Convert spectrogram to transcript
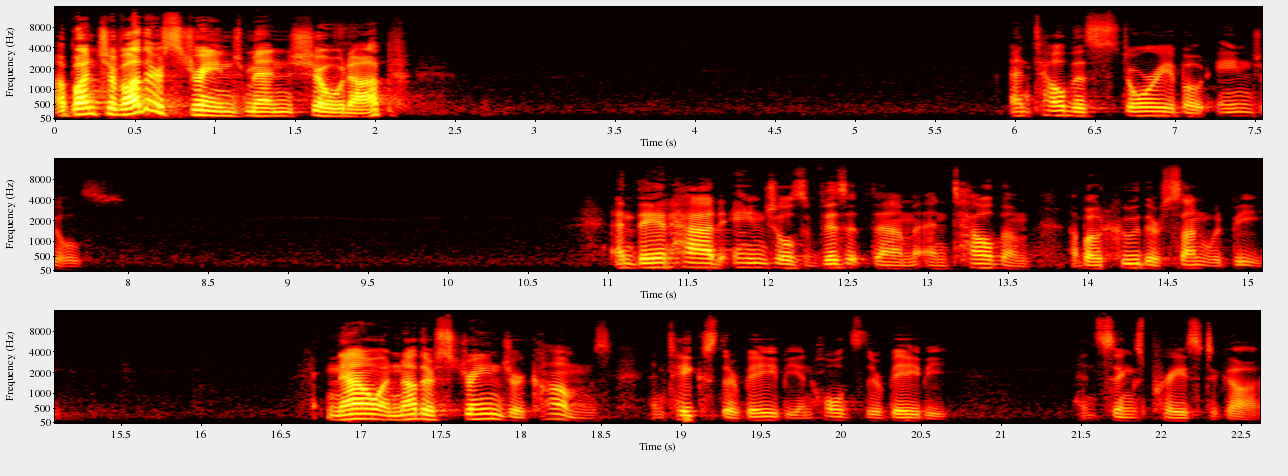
a bunch of other strange men showed up and tell this story about angels. and they had had angels visit them and tell them about who their son would be. Now another stranger comes and takes their baby and holds their baby and sings praise to God.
